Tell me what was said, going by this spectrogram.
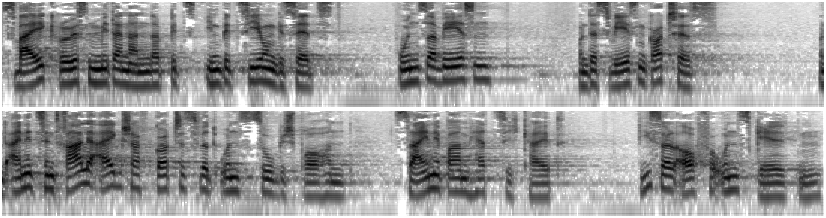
zwei Größen miteinander in Beziehung gesetzt. Unser Wesen und das Wesen Gottes. Und eine zentrale Eigenschaft Gottes wird uns zugesprochen, seine Barmherzigkeit. Die soll auch für uns gelten.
